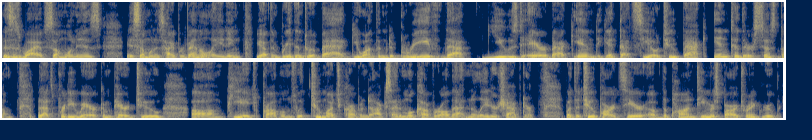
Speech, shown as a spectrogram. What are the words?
This is why if someone is if someone is hyperventilating, you have them breathe into a bag. You want them to breathe that used air back in to get that CO2 back into their system. But that's pretty rare compared to um, pH problems with too much carbon dioxide, and we'll cover all that in a later chapter. But the two parts here of the pontine respiratory group,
